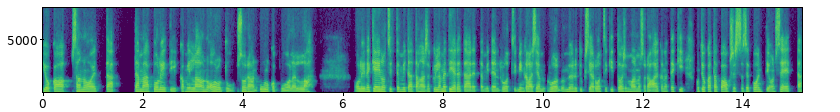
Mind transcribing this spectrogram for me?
joka sanoo, että tämä politiikka, millä on oltu sodan ulkopuolella, oli ne keinot sitten mitä tahansa. Kyllä me tiedetään, että miten Ruotsi, minkälaisia myönnytyksiä Ruotsikin toisen maailmansodan aikana teki, mutta joka tapauksessa se pointti on se, että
